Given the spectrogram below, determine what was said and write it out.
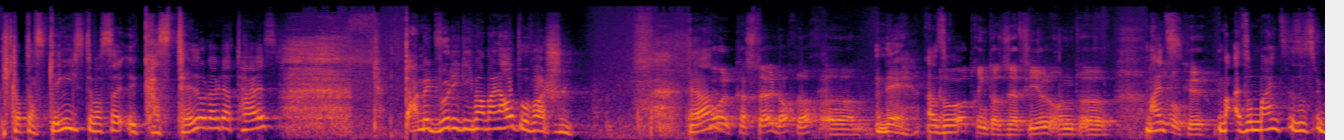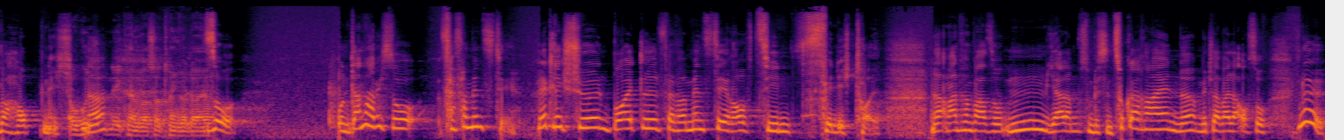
ich glaube, das gängigste Wasser, äh, Castell oder wie das heißt. Damit würde ich nicht mal mein Auto waschen. Ja? Voll, Castell, doch, doch. Äh, Nee, also Frau trinkt das sehr viel und äh, meins, ist okay. also meins ist es überhaupt nicht. Aber gut, ne? nee, kein Wassertrinker daher. So. Und dann habe ich so Pfefferminztee. Wirklich schön Beutel, Pfefferminztee raufziehen, finde ich toll. Ne, am Anfang war so, mm, ja, da muss ein bisschen Zucker rein. Ne? Mittlerweile auch so, nö,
